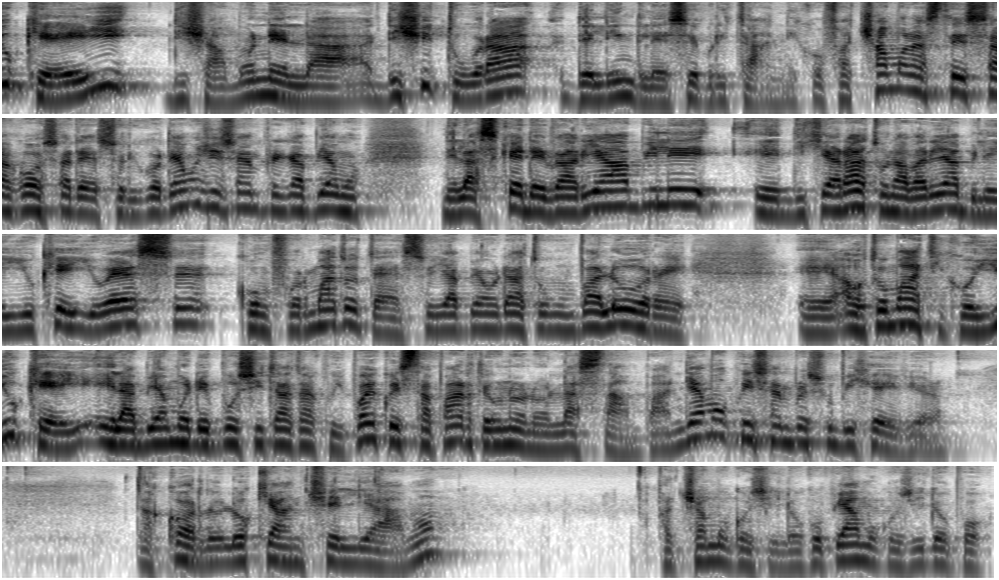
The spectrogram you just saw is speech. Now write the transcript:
UK, diciamo, nella dicitura dell'inglese britannico. Facciamo la stessa cosa adesso, ricordiamoci sempre che abbiamo nella scheda variabili eh, dichiarato una variabile UK-US con formato testo, gli abbiamo dato un valore eh, automatico UK e l'abbiamo depositata qui, poi questa parte uno non la stampa. Andiamo qui sempre su behavior, d'accordo? Lo cancelliamo, facciamo così, lo copiamo così dopo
